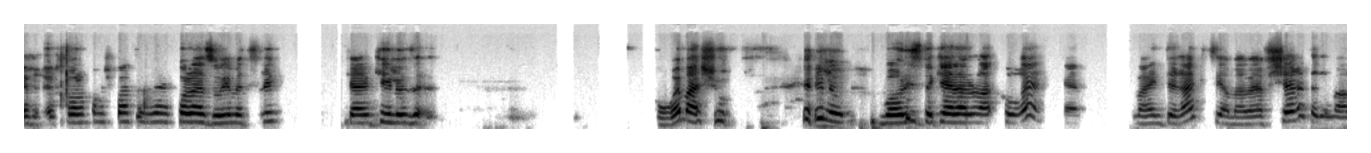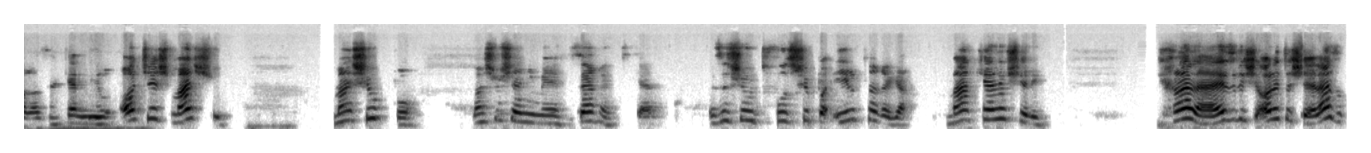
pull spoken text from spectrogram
איך קוראים לך המשפט הזה? כל ההזויים אצלי, כן, כאילו זה, קורה משהו, כאילו, בואו נסתכל על מה קורה, כן? מה האינטראקציה, מה מאפשר את הדבר הזה, כן? לראות שיש משהו, משהו פה, משהו שאני מייצרת, כן? איזשהו דפוס שפעיל כרגע, מה הכלא שלי? בכלל להעז לשאול את השאלה הזאת,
